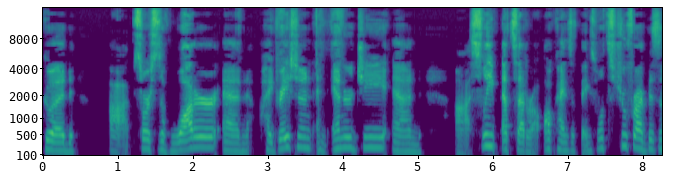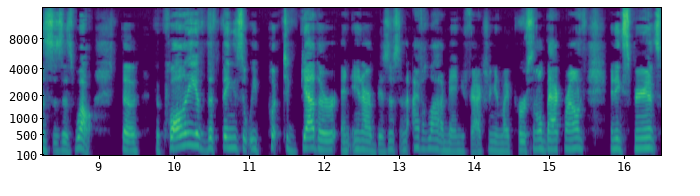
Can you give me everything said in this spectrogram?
good uh, sources of water and hydration and energy and uh, sleep, etc. All kinds of things. Well, it's true for our businesses as well. The the quality of the things that we put together and in our business, and I have a lot of manufacturing in my personal background and experience.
